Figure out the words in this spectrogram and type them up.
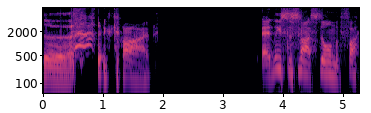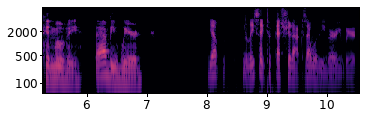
Ugh. God. At least it's not still in the fucking movie. That'd be weird. Yep. At least they took that shit out because that would be very weird.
